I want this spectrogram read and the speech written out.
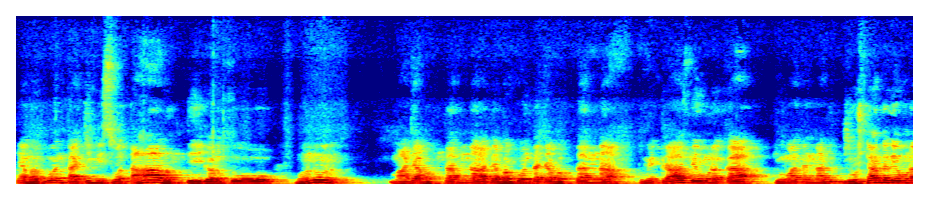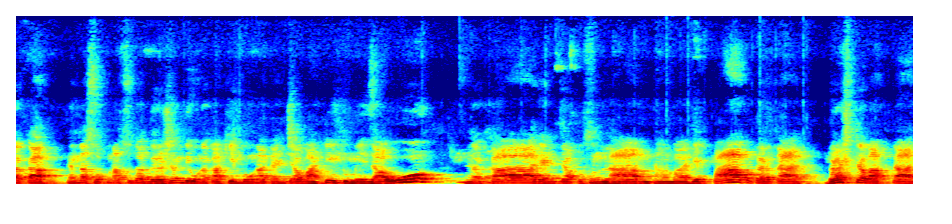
त्या भगवंताची मी स्वतः भक्ती करतो. म्हणून माझ्या भक्तांना त्या भगवंताच्या भक्तांना तुम्ही त्रास देऊ नका किंवा त्यांना दृष्टांत देऊ नका त्यांना स्वप्नात सुद्धा दर्शन देऊ नका किंबहुना त्यांच्या वाटी तुम्ही जाऊ नका. त्यांच्यापासून लांब थांबा. जे पाप करतात भ्रष्ट वागतात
